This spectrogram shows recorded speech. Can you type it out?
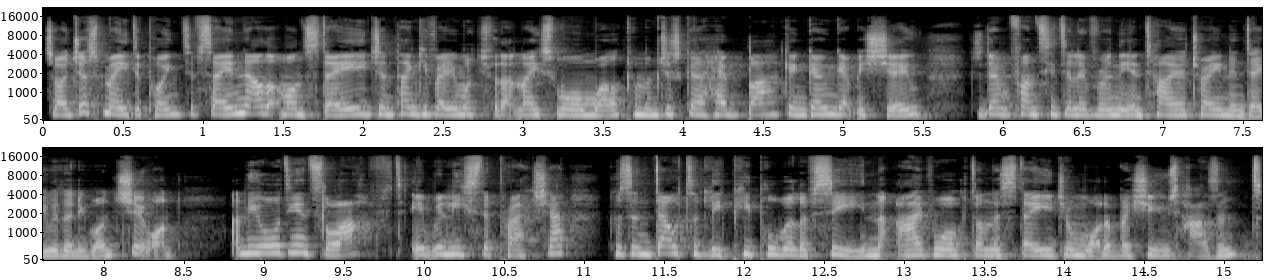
So I just made a point of saying, now that I'm on stage, and thank you very much for that nice warm welcome, I'm just going to head back and go and get my shoe because I don't fancy delivering the entire training day with only one shoe on. And the audience laughed. It released the pressure because undoubtedly people will have seen that I've walked on the stage and one of my shoes hasn't.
